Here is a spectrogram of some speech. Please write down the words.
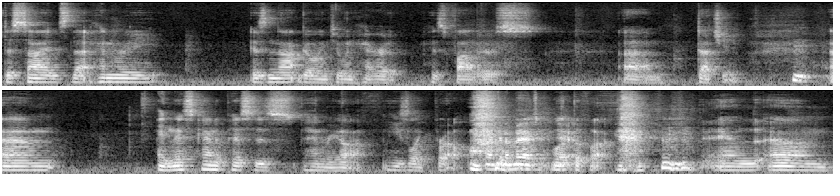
decides that Henry is not going to inherit his father's um, duchy. Hmm. And this kind of pisses Henry off. He's like, bro. I can imagine. What yeah. the fuck? and um,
